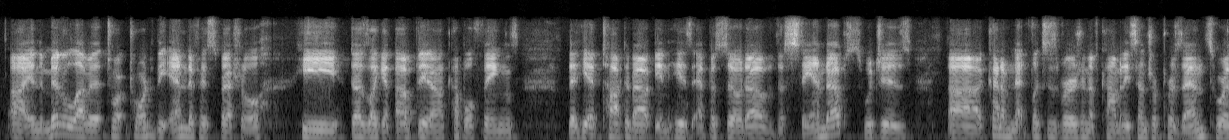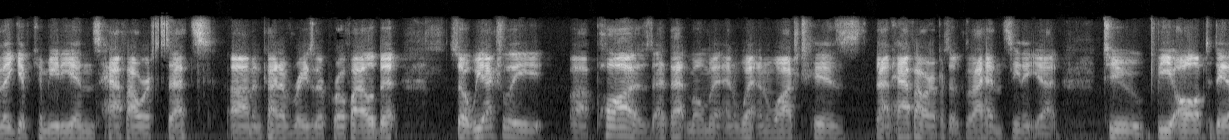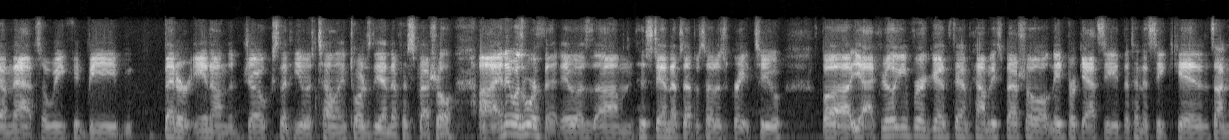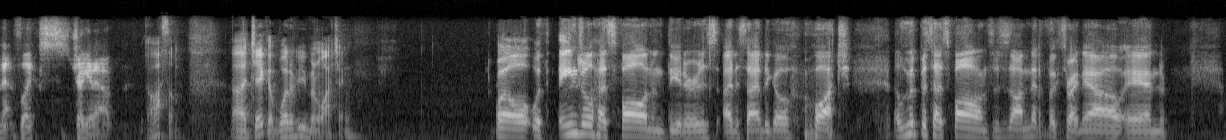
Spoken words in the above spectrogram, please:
in the middle of it, tor- towards the end of his special, he does like an update on a couple things that he had talked about in his episode of the stand-ups, which is uh, kind of Netflix's version of Comedy Central Presents, where they give comedians half-hour sets um, and kind of raise their profile a bit. So we actually uh, paused at that moment and went and watched his that half-hour episode because I hadn't seen it yet to be all up to date on that, so we could be better in on the jokes that he was telling towards the end of his special, uh, and it was worth it. It was um, his stand-ups episode is great too. But uh, yeah, if you're looking for a good stand-up comedy special, Nate Bargatze, The Tennessee Kid, it's on Netflix. Check it out. Awesome. Uh, Jacob, what have you been watching? Well, with Angel Has Fallen in theaters, I decided to go watch Olympus Has Fallen. So this is on Netflix right now, and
